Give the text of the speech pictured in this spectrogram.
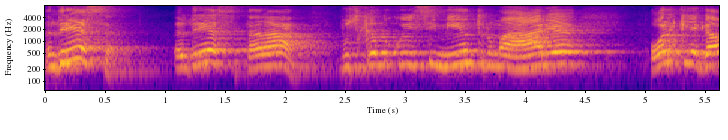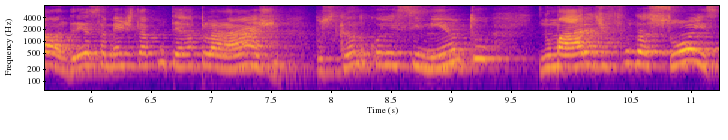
Andressa, Andressa, tá lá buscando conhecimento numa área. Olha que legal, a Andressa mexe lá com terraplanagem, buscando conhecimento numa área de fundações,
